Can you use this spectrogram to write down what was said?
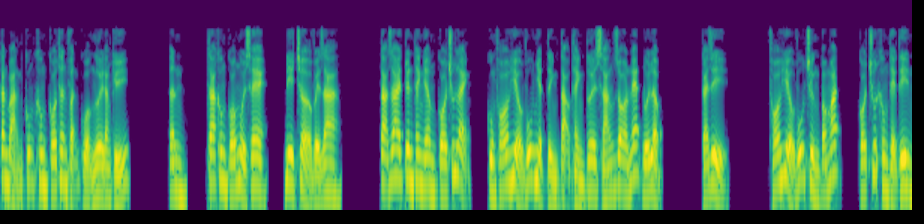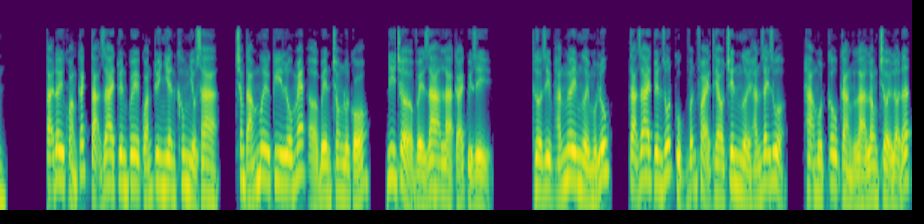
căn bản cũng không có thân phận của ngươi đăng ký. Ân, ta không có ngồi xe đi trở về ra. Tạ giai tuyên thanh âm có chút lạnh, cùng phó hiểu vũ nhiệt tình tạo thành tươi sáng do nét đối lập. Cái gì? Phó hiểu vũ chừng to mắt, có chút không thể tin. Tại đây khoảng cách tạ giai tuyên quê quán tuy nhiên không nhiều xa trăm tám mươi km ở bên trong luôn có, đi trở về ra là cái quỷ gì? Thừa dịp hắn ngây người một lúc, tạ giai tuyên rốt cục vẫn phải theo trên người hắn dây rủa, hạ một câu càng là lòng trời lở đất.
